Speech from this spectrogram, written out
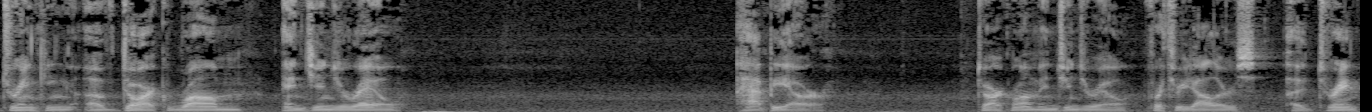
drinking of dark rum and ginger ale, happy hour, dark rum and ginger ale for $3 a drink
